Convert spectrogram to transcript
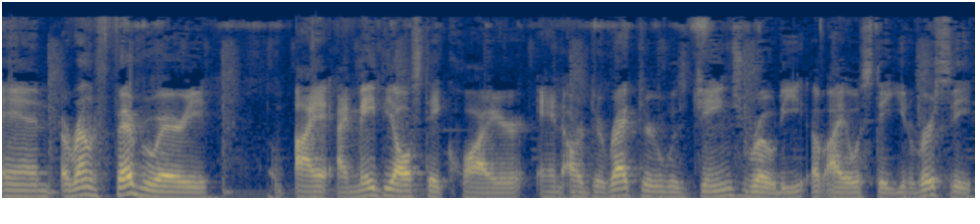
and around February, I, I made the All State Choir, and our director was James Rodde of Iowa State University.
